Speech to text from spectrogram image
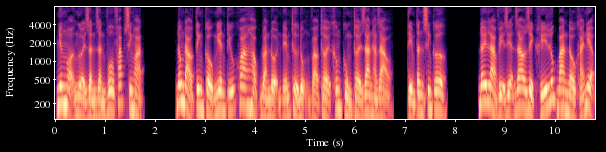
nhưng mọi người dần dần vô pháp sinh hoạt. Đông đảo tinh cầu nghiên cứu khoa học đoàn đội nếm thử đụng vào thời không cùng thời gian hàng rào, tìm tân sinh cơ. Đây là vị diện giao dịch khí lúc ban đầu khái niệm.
